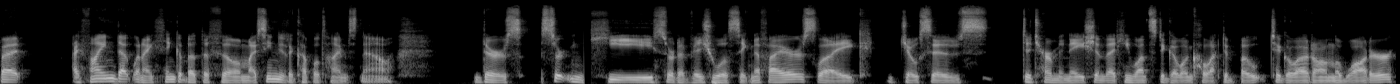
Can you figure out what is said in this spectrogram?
But I find that when I think about the film, I've seen it a couple times now there's certain key sort of visual signifiers like Joseph's determination that he wants to go and collect a boat to go out on the water,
